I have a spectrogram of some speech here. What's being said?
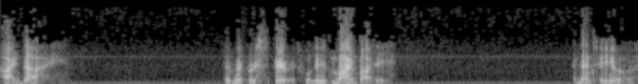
I die, the Ripper's spirit will leave my body and enter yours.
